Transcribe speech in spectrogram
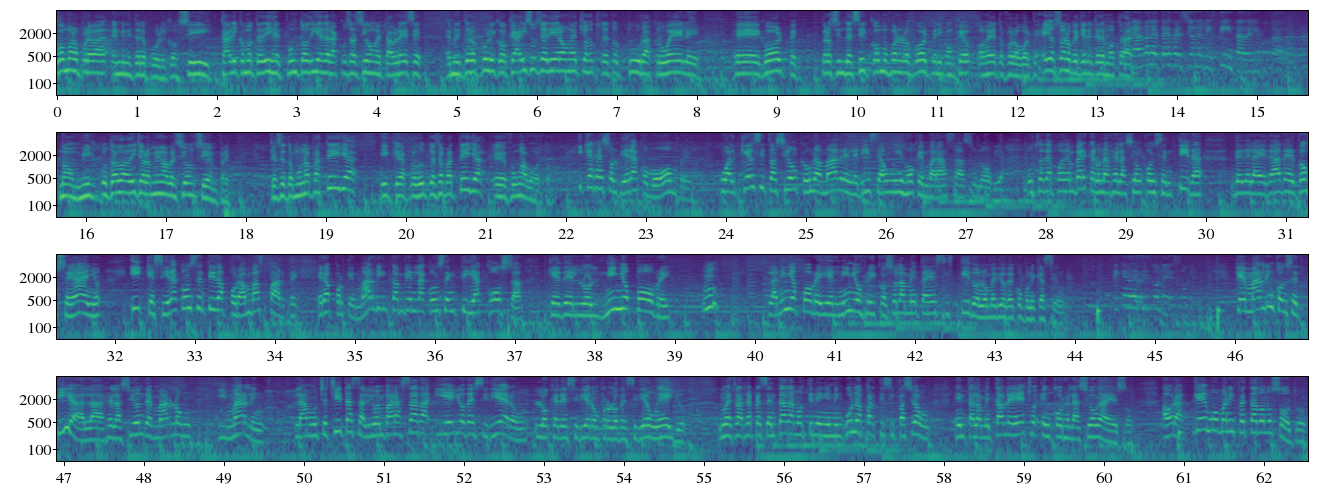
¿Cómo lo prueba el Ministerio Público? Si, tal y como te dije, el punto 10 de la acusación establece el Ministerio Público que ahí sucedieron hechos de tortura, crueles, eh, golpes, pero sin decir cómo fueron los golpes ni con qué objeto fueron los golpes. Ellos son los que tienen que demostrar. Se habla de tres versiones distintas del imputado. No, mi imputado ha dicho la misma versión siempre, que se tomó una pastilla y que a producto de esa pastilla eh, fue un aborto. Y que resolviera como hombre cualquier situación que una madre le dice a un hijo que embaraza a su novia. Ustedes pueden ver que era una relación consentida desde la edad de 12 años y que si era consentida por ambas partes era porque Marlin también la consentía, cosa que de los niños pobres, la niña pobre y el niño rico solamente ha existido en los medios de comunicación. ¿Qué quiere decir con eso? Que Marlin consentía la relación de Marlon y Marlin la muchachita salió embarazada y ellos decidieron lo que decidieron, pero lo decidieron ellos. Nuestra representada no tiene ninguna participación en tan lamentable hecho en correlación a eso. Ahora, ¿qué hemos manifestado nosotros?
